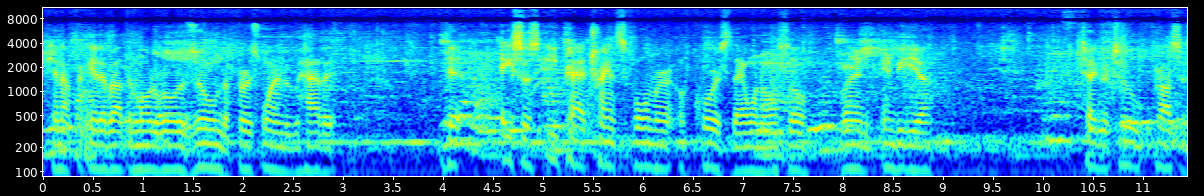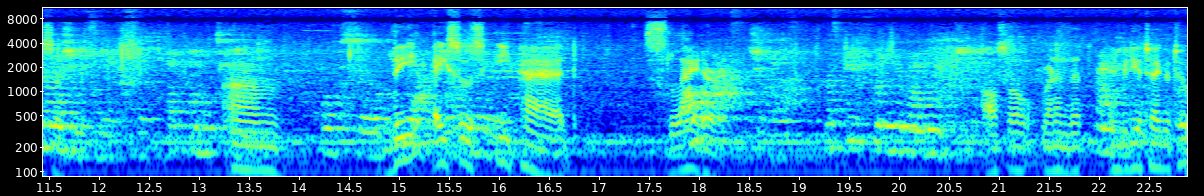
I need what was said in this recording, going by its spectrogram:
cannot forget about the Motorola Xoom, the first one to have it. The Asus Eee Pad Transformer, of course, that one also running NVIDIA Tegra 2 processor. Um, the Asus Eee Pad slider. Also running the NVIDIA Tegra 2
